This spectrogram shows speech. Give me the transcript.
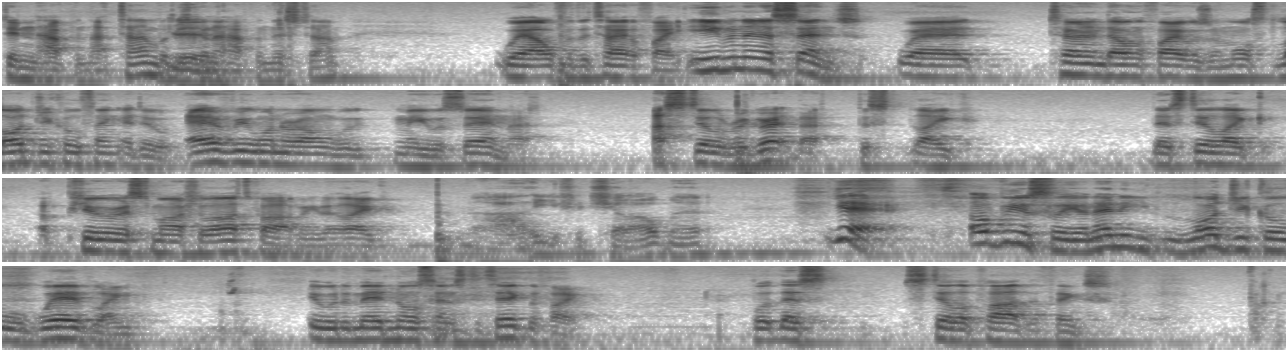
didn't happen that time, but it's going to happen this time. We're out for the title fight. Even in a sense where turning down the fight was the most logical thing to do, everyone around me was saying that. I still regret that. This, like, there's still like a purist martial arts part of me that like Nah, I think you should chill out, mate. yeah, obviously, on any logical wavelength, it would have made no sense to take the fight. But there's still a part that thinks, fucking,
